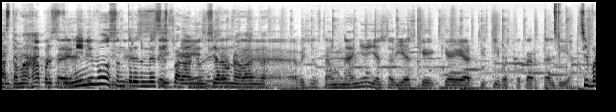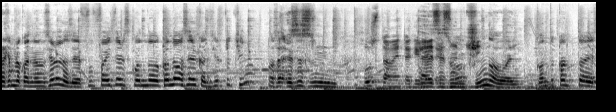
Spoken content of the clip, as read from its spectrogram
Hasta más, ajá, por eso Hasta de mínimo son tres meses para anunciar a una hasta- banda. A veces hasta un año y ya sabías que, que artista ibas a tocar tal día. Sí, por ejemplo, cuando anunciaron los de Foo Fighters, ¿cuándo, ¿cuándo va a ser el concierto chino? O sea, ese es un, Justamente aquí lo ese es un chingo, güey. ¿Cuánto, ¿Cuánto es?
